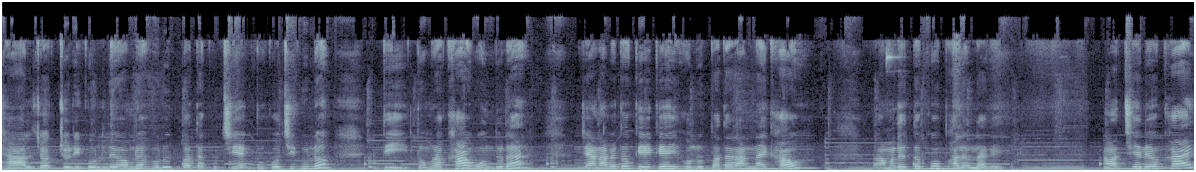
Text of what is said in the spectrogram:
ঝাল, চচ্চড়ি করলেও আমরা হলুদ পাতা, কুচি, একদম কচিগুলো দিই। তোমরা খাও বন্ধুরা। জানাবে তো কে কে এই হলুদ পাতা রান্নায় খাও। তো আমাদের তো খুব ভালো লাগে। আমার ছেলেও খায়,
